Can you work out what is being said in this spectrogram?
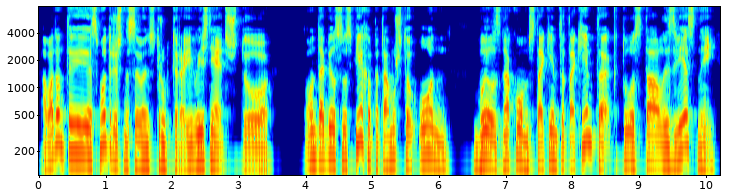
А потом ты смотришь на своего инструктора и выясняется, что он добился успеха, потому что он был знаком с таким-то, таким-то, кто стал известный,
